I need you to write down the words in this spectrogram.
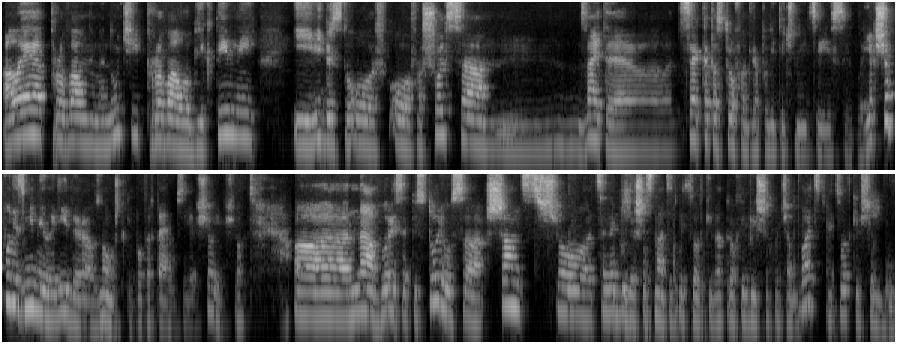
але провал неминучий, провал об'єктивний. І лідерство Олаф- Олафа Шольца, знаєте, е, це катастрофа для політичної цієї сили. Якщо б вони змінили лідера, знову ж таки повертаємося, якщо, якщо на Бориса Пісторіуса шанс, що це не буде 16%, а трохи більше, хоча б 20% ще був би.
